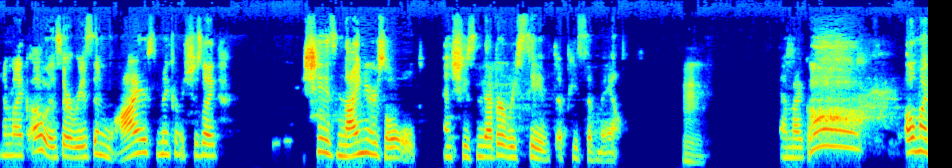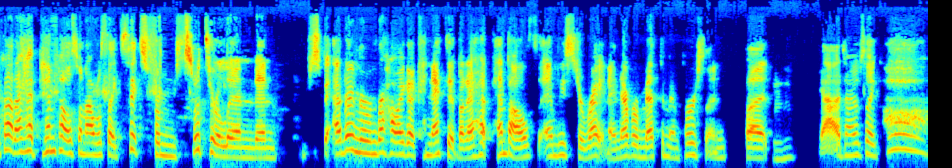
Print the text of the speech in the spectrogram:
And I'm like, oh, is there a reason why? She's like, she's nine years old and she's never received a piece of mail. Hmm. I'm like, oh, oh my God, I had pen pals when I was like six from Switzerland and I don't even remember how I got connected, but I had pen pals and we used to write, and I never met them in person. But Mhm. yeah, and I was like, oh,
